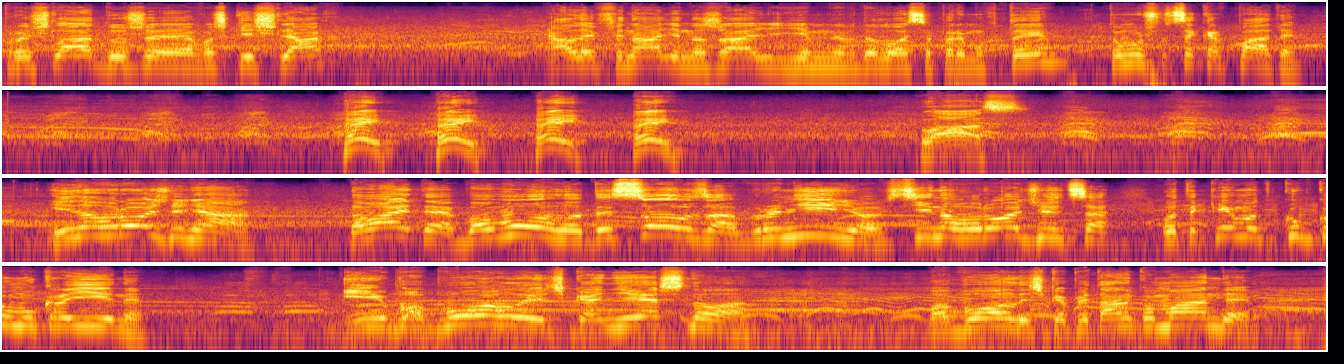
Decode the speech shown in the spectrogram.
пройшла дуже важкий шлях. Але в фіналі, на жаль, їм не вдалося перемогти, тому що це Карпати. Гей! Гей! Гей! Гей! Клас! І нагородження! Давайте, Бавогло, Де Соуза, Бруніньо, всі нагороджуються отаким от Кубком України. І Бабоглич, звісно. Бабоглич, капітан команди.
